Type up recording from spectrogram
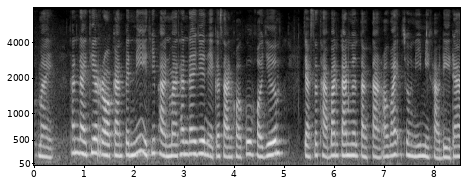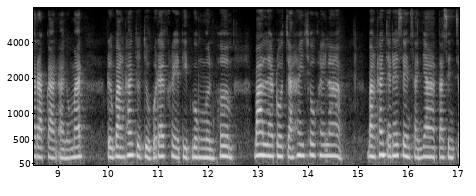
ถใหม่ ท่านใดที่รอการเป็นหนี้ที่ผ่านมาท่านได้ยื่นเอกสารขอกู้ขอยืม จากสถาบันการเงินต่างๆ เอาไว้ ช่วงนี้มีข่าวดีได้รับการอนุมัติ หรือบางท่านจู่ๆก็ได้เครดิตวงเงินเพิ่ม บ้านและรถจะให้โชคให้ลาบบางท่านจะได้เซ็นสัญญาตัดสินใจ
